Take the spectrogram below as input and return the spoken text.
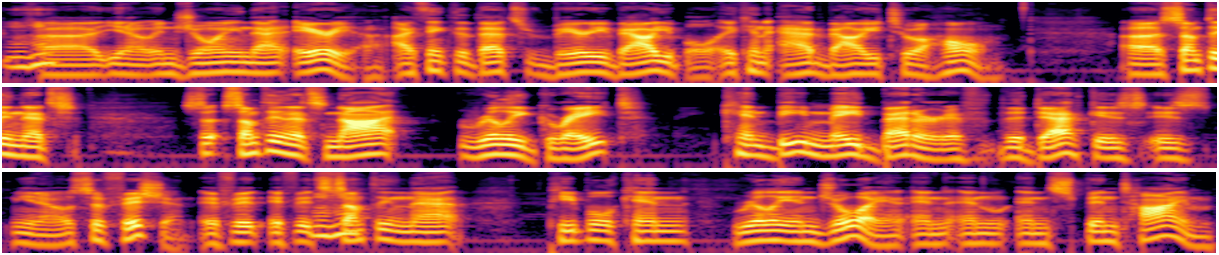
Uh, you know, enjoying that area. I think that that's very valuable. It can add value to a home. Uh, something that's so, something that's not really great can be made better if the deck is is you know sufficient. If it if it's something that people can really enjoy and and and spend time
